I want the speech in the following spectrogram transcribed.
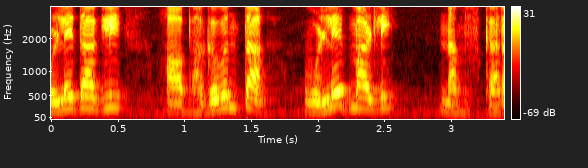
ಒಳ್ಳೆಯದಾಗಲಿ ಆ ಭಗವಂತ ಒಳ್ಳೇದು ಮಾಡಲಿ. ನಮಸ್ಕಾರ.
